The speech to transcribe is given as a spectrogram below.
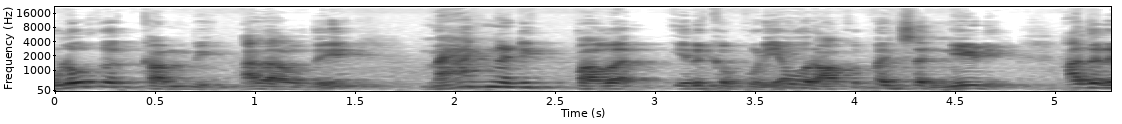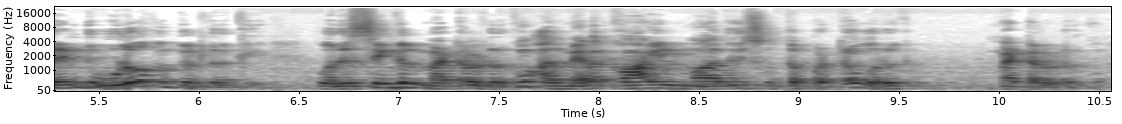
உலோக கம்பி அதாவது மேக்னெட்டிக் பவர் இருக்கக்கூடிய ஒரு அக்குபஞ்சர் நீடு. அது ரெண்டு உலோகங்கள் இருக்கு. ஒரு சிங்கிள் மெட்டல் இருக்கும் அது மேலே காயில் மாதிரி சுத்தப்பட்ட ஒரு மெட்டல் இருக்கும்.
